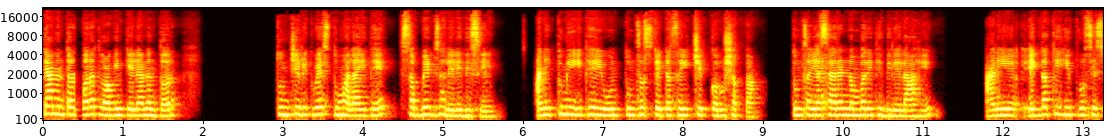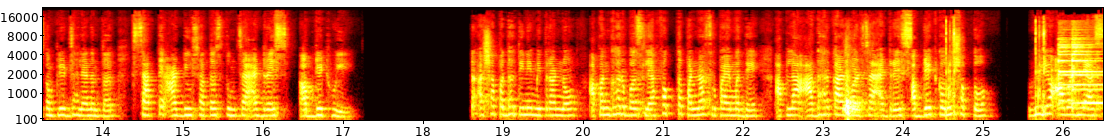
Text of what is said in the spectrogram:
त्यानंतर परत लॉग इन केल्यानंतर तुमची रिक्वेस्ट तुम्हाला इथे सबमिट झालेली दिसेल. आणि तुम्ही इथे येऊन तुमचं स्टेटसही चेक करू शकता. तुमचा एस आर एन नंबर इथे दिलेला आहे. आणि एकदा की ही प्रोसेस कंप्लीट झाल्यानंतर सात ते आठ दिवसातच तुमचा ऍड्रेस अपडेट होईल. अशा पद्धतीने मित्रांनो आपण घर बसल्या फक्त पन्नास रुपयामध्ये आपला आधार कार्डवरचा ऍड्रेस अपडेट करू शकतो. व्हिडिओ आवडल्यास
